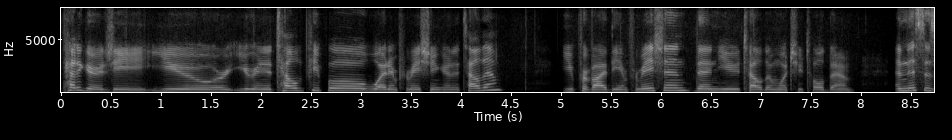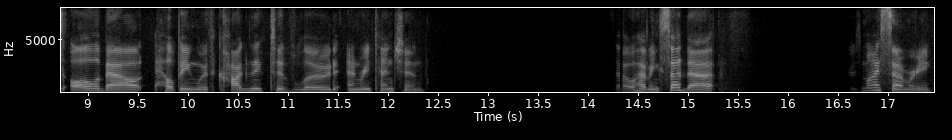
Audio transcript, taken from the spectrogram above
pedagogy. You are, you're going to tell people what information you're going to tell them. You provide the information, then you tell them what you told them. And this is all about helping with cognitive load and retention. So having said that, here's my summary.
